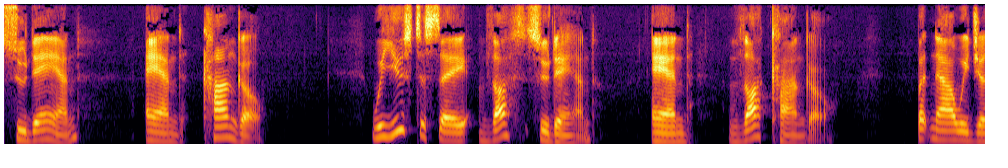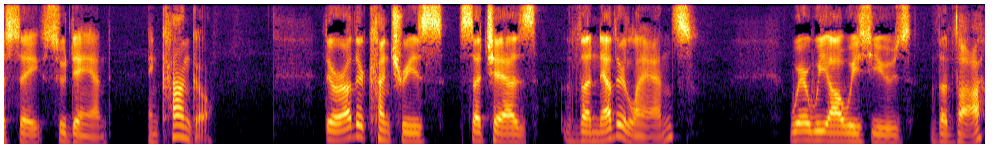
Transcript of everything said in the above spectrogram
Sudan and Congo. We used to say the Sudan and the Congo, but now we just say Sudan and Congo. There are other countries, such as the Netherlands, where we always use the the.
